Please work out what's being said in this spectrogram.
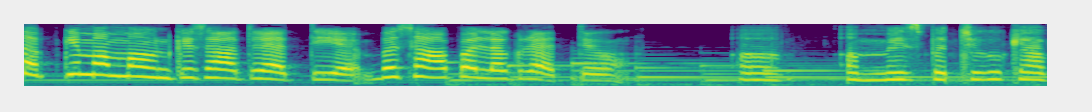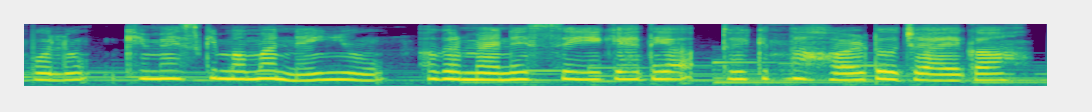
सबकी मम्मा उनके साथ रहती है। बस आप अलग रहते हो। अब मैं इस बच्चे को क्या बोलूँ कि मैं इसकी मम्मा नहीं हूँ। अगर मैंने इससे ये कह दिया तो ये कितना हर्ट हो जाएगा।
